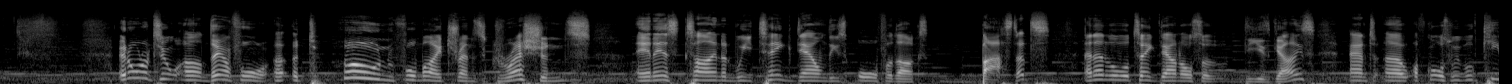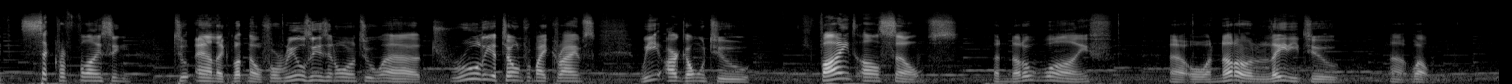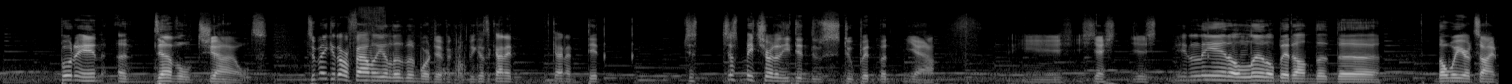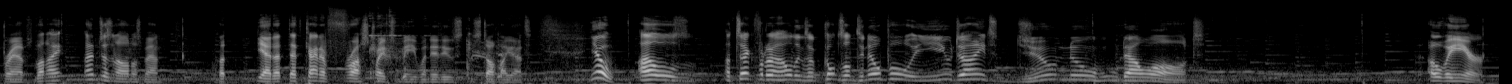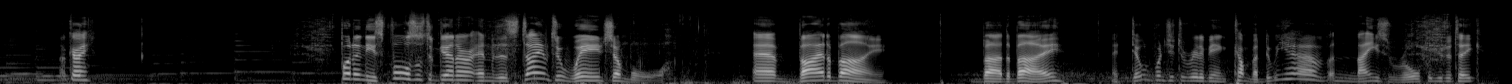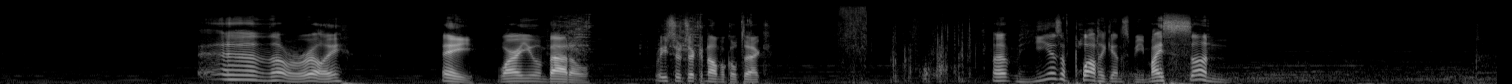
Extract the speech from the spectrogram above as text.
In order to uh, therefore uh, atone for my transgressions, it is time that we take down these orthodox bastards, and then we will take down also these guys, and uh, of course we will keep sacrificing to Erlik, but no, for realsies, in order to uh, truly atone for my crimes, we are going to find ourselves another wife uh, or another lady to, uh, well, put in a devil child to make it our family a little bit more difficult because it kind of kind of did just just made sure that he didn't do stupid, but yeah, just just a little little bit on the the the weird side perhaps. But I I'm just an honest man. But yeah, that that kind of frustrates me when they do stuff like that. Yo, I'll Attack for the holdings on Constantinople. You died. Don't know who thou art. Over here. Okay. Putting these forces together and it is time to wage some war. Uh, by the by. By the by. I don't want you to really be in combat. Do we have a nice role for you to take? Uh, not really. Hey, why are you in battle? Research economical tech. Um, he has a plot against me. My son.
